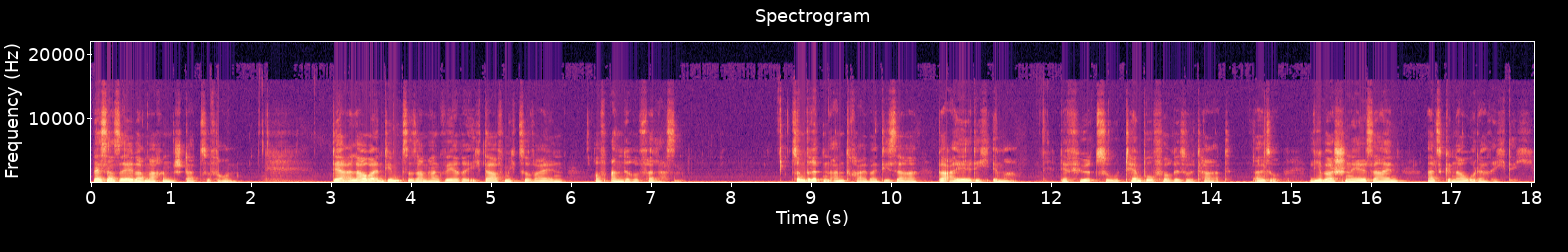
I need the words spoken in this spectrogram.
besser selber machen statt zu fahren. Der Erlauber in dem Zusammenhang wäre, ich darf mich zuweilen auf andere verlassen. Zum dritten Antreiber, dieser Beeil dich immer, der führt zu Tempo vor Resultat. Also lieber schnell sein als genau oder richtig.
